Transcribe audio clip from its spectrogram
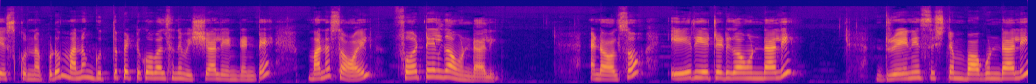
చేసుకున్నప్పుడు మనం గుర్తుపెట్టుకోవాల్సిన విషయాలు ఏంటంటే మన సాయిల్ ఫర్టైల్గా ఉండాలి. అండ్ ఆల్సో ఏరియేటెడ్గా ఉండాలి. డ్రైనేజ్ సిస్టమ్ బాగుండాలి.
